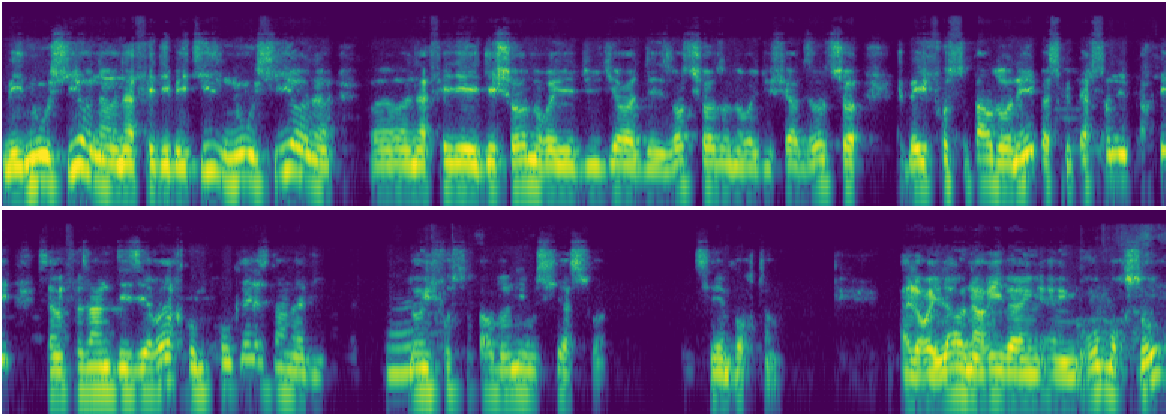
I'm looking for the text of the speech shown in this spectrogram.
Mais nous aussi, on a, on a fait des bêtises, nous aussi, on a, on a fait des, choses, on aurait dû dire des autres choses, on aurait dû faire des autres choses. Eh bien, il faut se pardonner parce que personne n'est parfait. C'est en faisant des erreurs qu'on progresse dans la vie. Donc il faut se pardonner aussi à soi. C'est important. Alors et là, on arrive à un, gros morceau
